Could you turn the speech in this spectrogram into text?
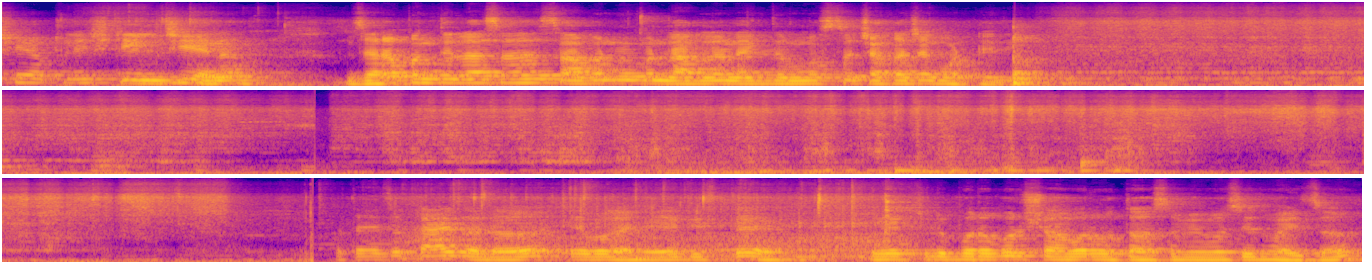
कशी आपली स्टीलची आहे ना. जरा पण त्याला असं साबण बिबण लागला ना एकदम मस्त चकाचक वाटते ती. आता ह्याचं काय झालं? हे बघा हे दिसतंय. हे ॲक्च्युली बरोबर शावर होतं असं व्यवस्थित व्हायचं.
